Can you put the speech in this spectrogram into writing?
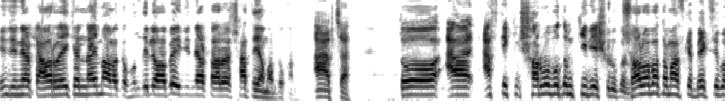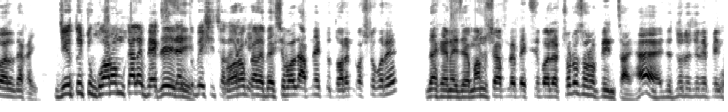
ইঞ্জিনিয়ার টাওয়ারের এইখানে নাইমে আমাকে ফোন দিলে হবে ইঞ্জিনিয়ার টাওয়ারের সাথেই আমার দোকান। আচ্ছা। তো আজকে সর্বপ্রথম কি দিয়ে শুরু করব? সর্বপ্রথম আজকে বেক্সি বয়েল দেখাই। যেহেতু একটু গরমকালে একটু বেশি চলে গরমকালে বেক্সি বয়েল আপনি একটু ধরেন কষ্ট করে। দেখেন এই যে মানুষ আপনার বেক্সি বয়েলের ছোট ছোট প্রিন্ট চায় হ্যাঁ? এই যে জুড়ে জুড়ে প্রিন্ট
